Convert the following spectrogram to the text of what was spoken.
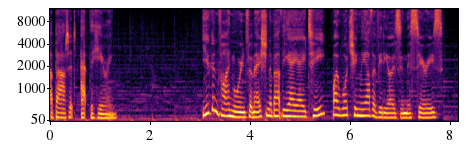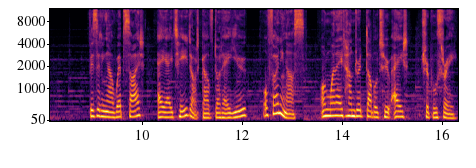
about it at the hearing. You can find more information about the AAT by watching the other videos in this series, visiting our website aat.gov.au or phoning us on 1800 228 333.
